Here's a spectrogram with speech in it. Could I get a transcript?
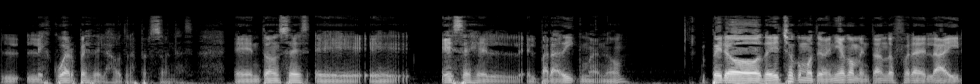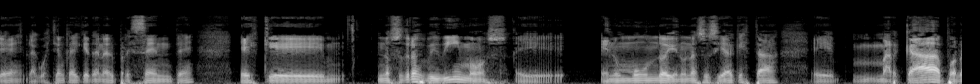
les cuerpes de las otras personas. Entonces, eh, ese es el, el paradigma, ¿no? Pero de hecho, como te venía comentando fuera del aire, la cuestión que hay que tener presente es que nosotros vivimos eh, en un mundo y en una sociedad que está eh, marcada por,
